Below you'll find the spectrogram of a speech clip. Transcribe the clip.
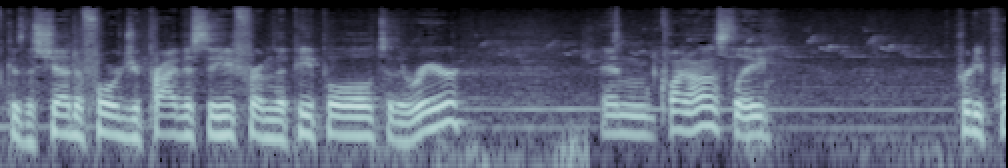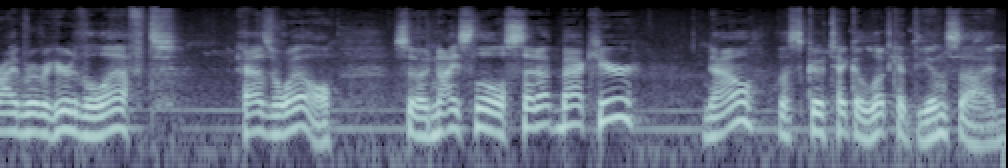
Because the shed affords you privacy from the people to the rear. And quite honestly, pretty private over here to the left as well. So nice little setup back here. Now let's go take a look at the inside.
